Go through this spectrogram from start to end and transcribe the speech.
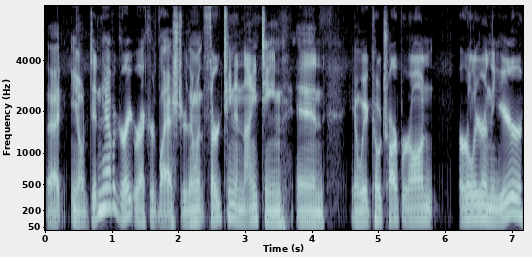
that you know didn't have a great record last year. They went 13 and 19, and you know we had Coach Harper on earlier in the year.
